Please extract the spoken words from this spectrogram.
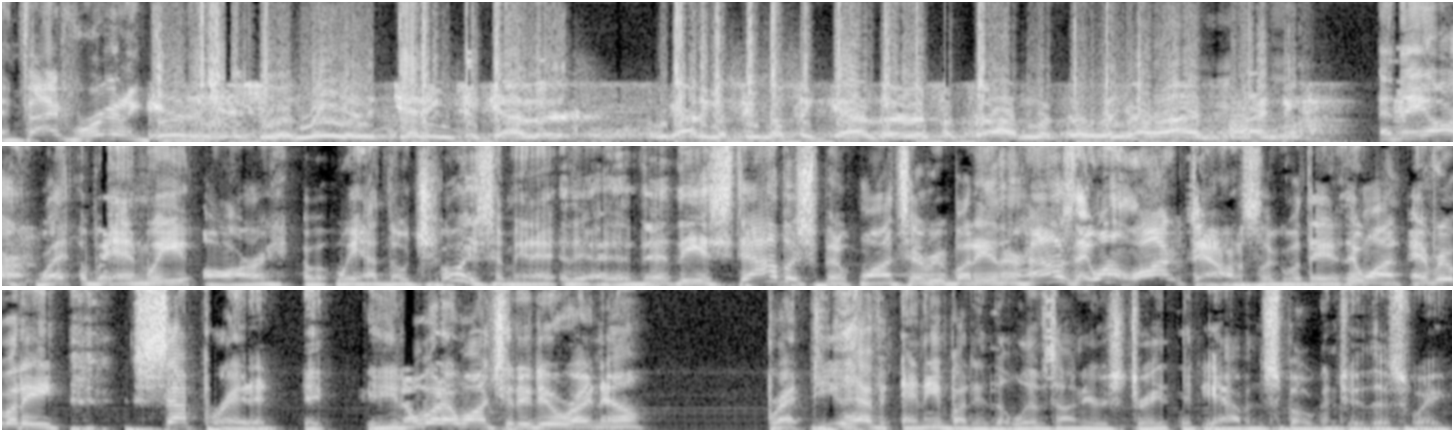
In fact, we're going to. Here's the issue with me is getting together. We got to get people together is a problem with this. You know, I'm finding. And they are, and we are. We have no choice. I mean, uh, the, the, the establishment wants everybody in their house. They want lockdowns. Look what they they want everybody separated. You know what I want you to do right now, Brett? Do you have anybody that lives on your street that you haven't spoken to this week?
